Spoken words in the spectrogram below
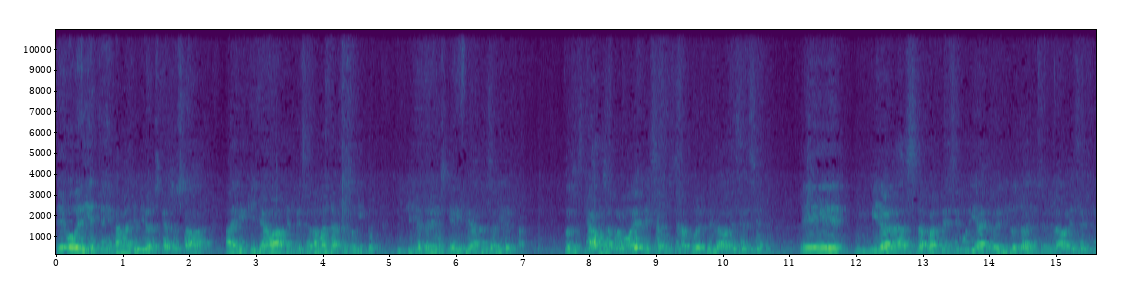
eh, obediente en la mayoría de los casos a, alguien que ya va a empezar a mandar solito y que ya tenemos que ir dando esa libertad. Entonces, ¿qué vamos a promover? Ese ajuste a la pubertad y la adolescencia, eh, mirar la parte de seguridad, prevenir los daños en el adolescente,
